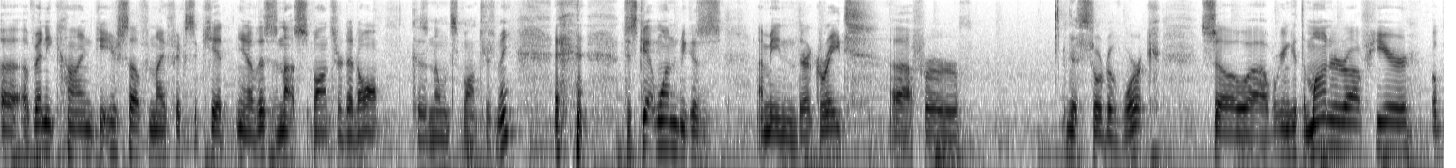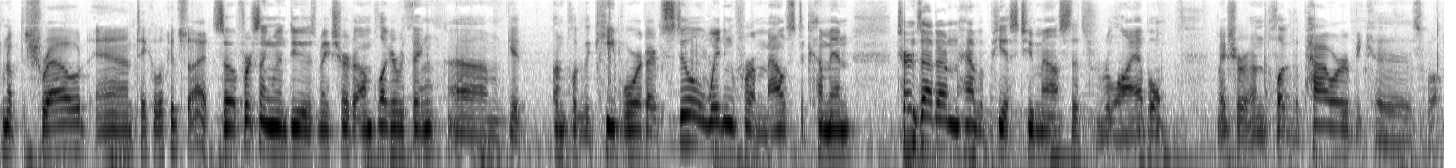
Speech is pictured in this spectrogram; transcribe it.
uh, of any kind, get yourself an iFixit kit. You know, this is not sponsored at all because no one sponsors me. Just get one because, I mean, they're great uh, for this sort of work. So uh, we're going to get the monitor off here, open up the shroud, and take a look inside. So first thing I'm to do is make sure to unplug everything, um, get unplug the keyboard. I'm still waiting for a mouse to come in. Turns out I don't have a PS2 mouse that's reliable. Make sure to unplug the power because, well,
